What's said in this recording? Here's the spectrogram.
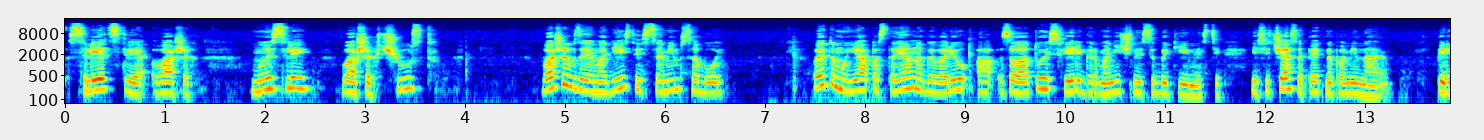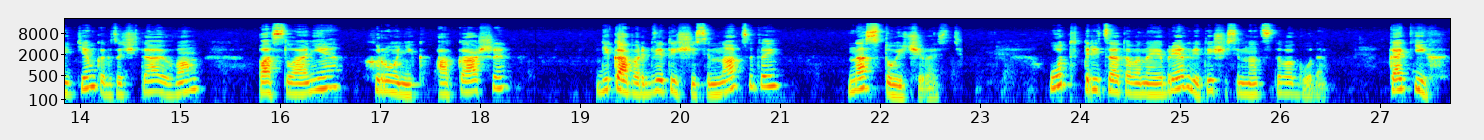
следствие ваших мыслей, ваших чувств, ваших взаимодействий с самим собой. Поэтому я постоянно говорю о золотой сфере гармоничной событийности. И сейчас опять напоминаю, перед тем, как зачитаю вам послание хроник Акаши, декабрь 2017, настойчивость от 30 ноября 2017 года. Каких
